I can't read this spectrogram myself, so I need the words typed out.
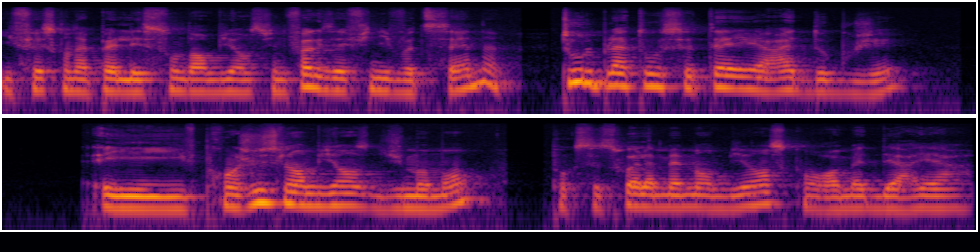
il fait ce qu'on appelle les sons d'ambiance. Une fois que vous avez fini votre scène, tout le plateau se tait et arrête de bouger. Et il prend juste l'ambiance du moment pour que ce soit la même ambiance qu'on remette derrière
